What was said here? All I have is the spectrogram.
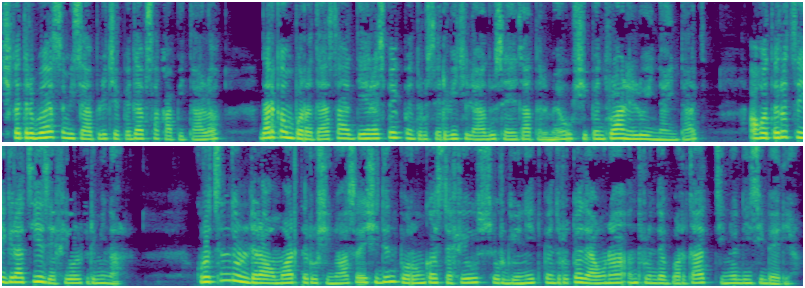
și că trebuia să mi se aplice pedepsa capitală, dar că împărăteasa, din respect pentru serviciile aduse de tatăl meu și pentru anii lui înaintați, a hotărât să-i grațieze fiul criminal. Cruțându-l de la o moarte rușinoasă și dând poruncă să fiu surghiunit pentru totdeauna într-un deportat ținut din Siberia.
